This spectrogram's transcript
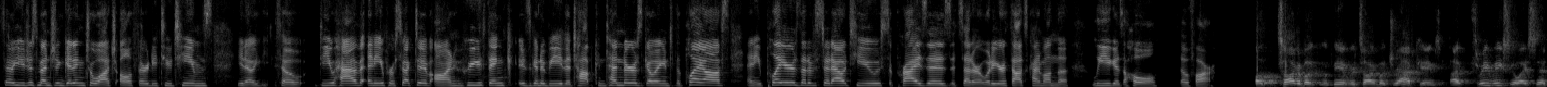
So you just mentioned getting to watch all 32 teams, you know, so do you have any perspective on who you think is going to be the top contenders going into the playoffs? Any players that have stood out to you, surprises, et cetera? What are your thoughts kind of on the league as a whole so far? Well, talk about me we're talking about DraftKings. I, three weeks ago, I said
